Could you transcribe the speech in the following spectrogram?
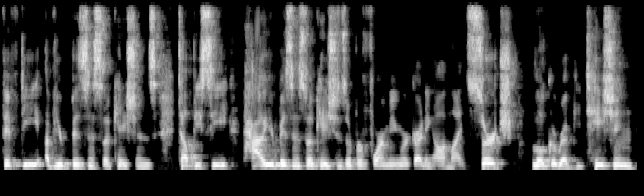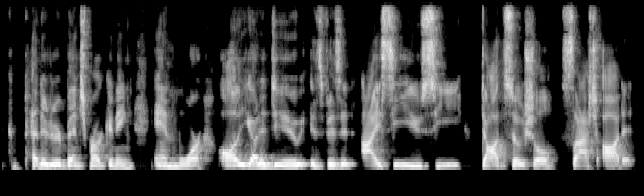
50 of your business locations to help you see how your business locations are performing regarding online search, local reputation, competitor benchmarking, and more. All you got to do is visit icuc.social slash audit.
